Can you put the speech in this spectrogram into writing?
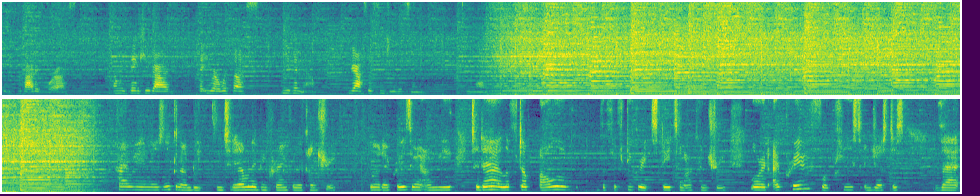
that you provided for us. And we thank you, God, that you are with us even now. We ask this in Jesus' name. Amen. Hi, my name is Luke, and, I'm be- and today I'm going to be praying for the country. Lord, I praise your army. Today I lift up all of the 50 great states in our country. Lord, I pray for peace and justice that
